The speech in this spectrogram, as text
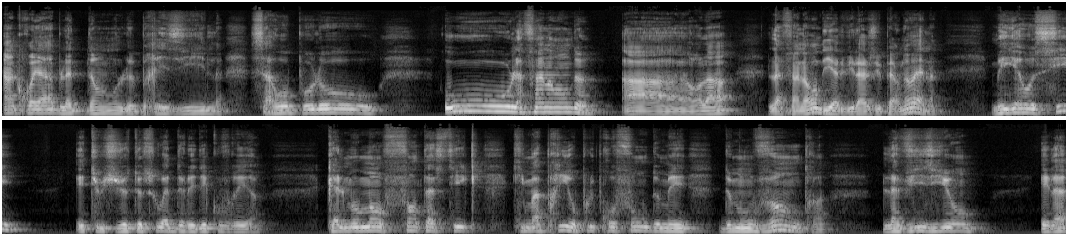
incroyables là-dedans. Le Brésil, Sao Paulo, ou la Finlande. Ah, alors là, la Finlande, il y a le village du Père Noël. Mais il y a aussi, et je te souhaite de les découvrir, quel moment fantastique qui m'a pris au plus profond de, mes, de mon ventre la vision et, la,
